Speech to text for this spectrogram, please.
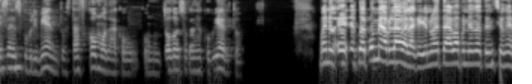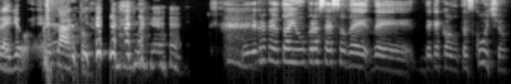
ese descubrimiento. Estás cómoda con, todo eso que has descubierto. Bueno, el, cuerpo me hablaba, la que yo no le estaba poniendo atención era eh, yo. Exacto. Yo creo que yo estoy en un proceso de, de, de que cuando te escucho,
